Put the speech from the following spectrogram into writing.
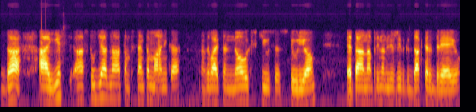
Да, а есть а, студия одна там в Санта-Моника, называется No Excuses Studio. Это она принадлежит к Dr. Дрею.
